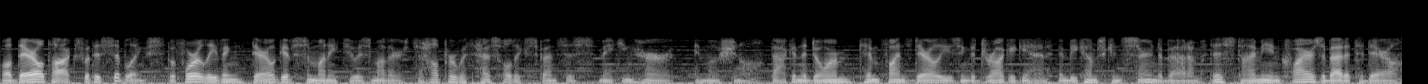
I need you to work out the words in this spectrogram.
while Daryl talks with his siblings. Before leaving, Daryl gives some money to his mother to help her with household expenses, making her emotional. Back in the dorm, Tim finds Daryl using the drug again and becomes concerned about him. This time he inquires about it to Daryl,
